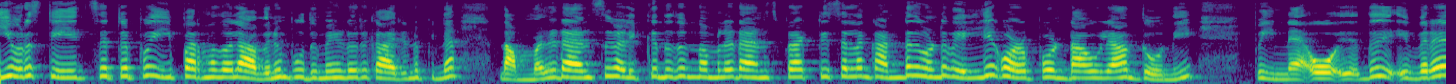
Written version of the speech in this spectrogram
ഈ ഒരു സ്റ്റേജ് സെറ്റപ്പ് ഈ പറഞ്ഞതുപോലെ അവനും പുതുമയുള്ള ഒരു കാര്യമാണ്. പിന്നെ നമ്മൾ ഡാൻസ് കളിക്കുന്നതും നമ്മൾ ഡാൻസ് പ്രാക്ടീസ് എല്ലാം കണ്ടതുകൊണ്ട് വലിയ കുഴപ്പമുണ്ടാവില്ല എന്ന് തോന്നി. പിന്നെ ഇത് ഇവരെ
